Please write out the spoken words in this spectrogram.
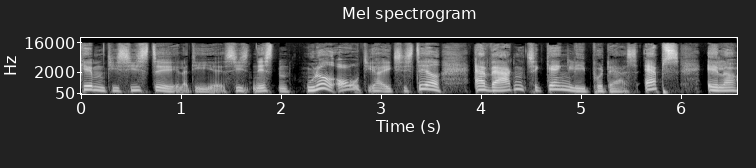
gennem de sidste, eller de øh, sidste næsten 100 år, de har eksisteret, er hverken tilgængelige på deres apps eller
